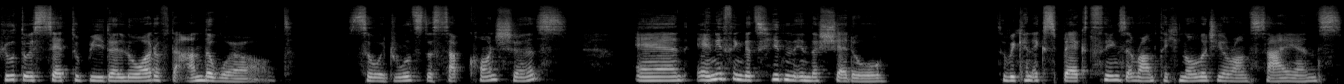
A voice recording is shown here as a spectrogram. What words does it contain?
Pluto is said to be the lord of the underworld. So it rules the subconscious and anything that's hidden in the shadow. So we can expect things around technology, around science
